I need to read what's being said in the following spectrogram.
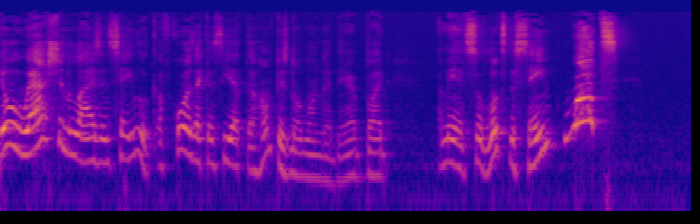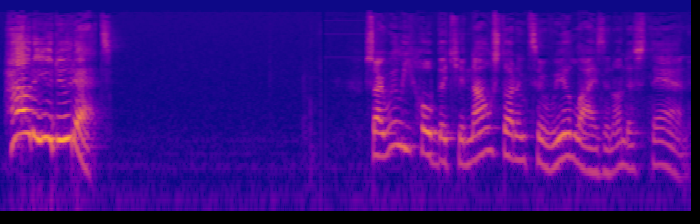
They will rationalize and say, look, of course I can see that the hump is no longer there, but I mean, it still looks the same. What? How do you do that? So I really hope that you're now starting to realize and understand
